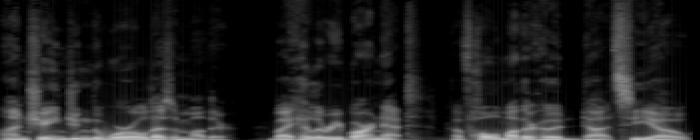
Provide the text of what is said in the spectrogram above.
On Changing the World as a Mother by Hilary Barnett of WholeMotherhood.co.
